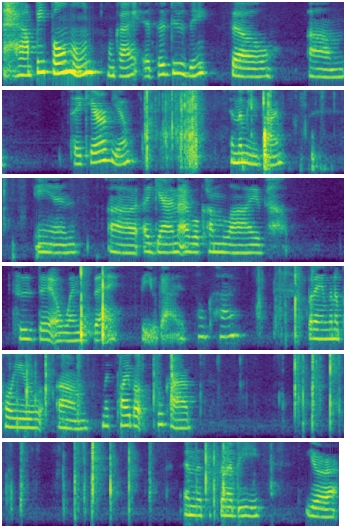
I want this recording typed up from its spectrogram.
happy full moon. Okay, it's a doozy, so um, take care of you in the meantime. And uh, again, I will come live Tuesday or Wednesday for you guys, okay? But I am going to pull you um, like probably about two cards. And this is going to be your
